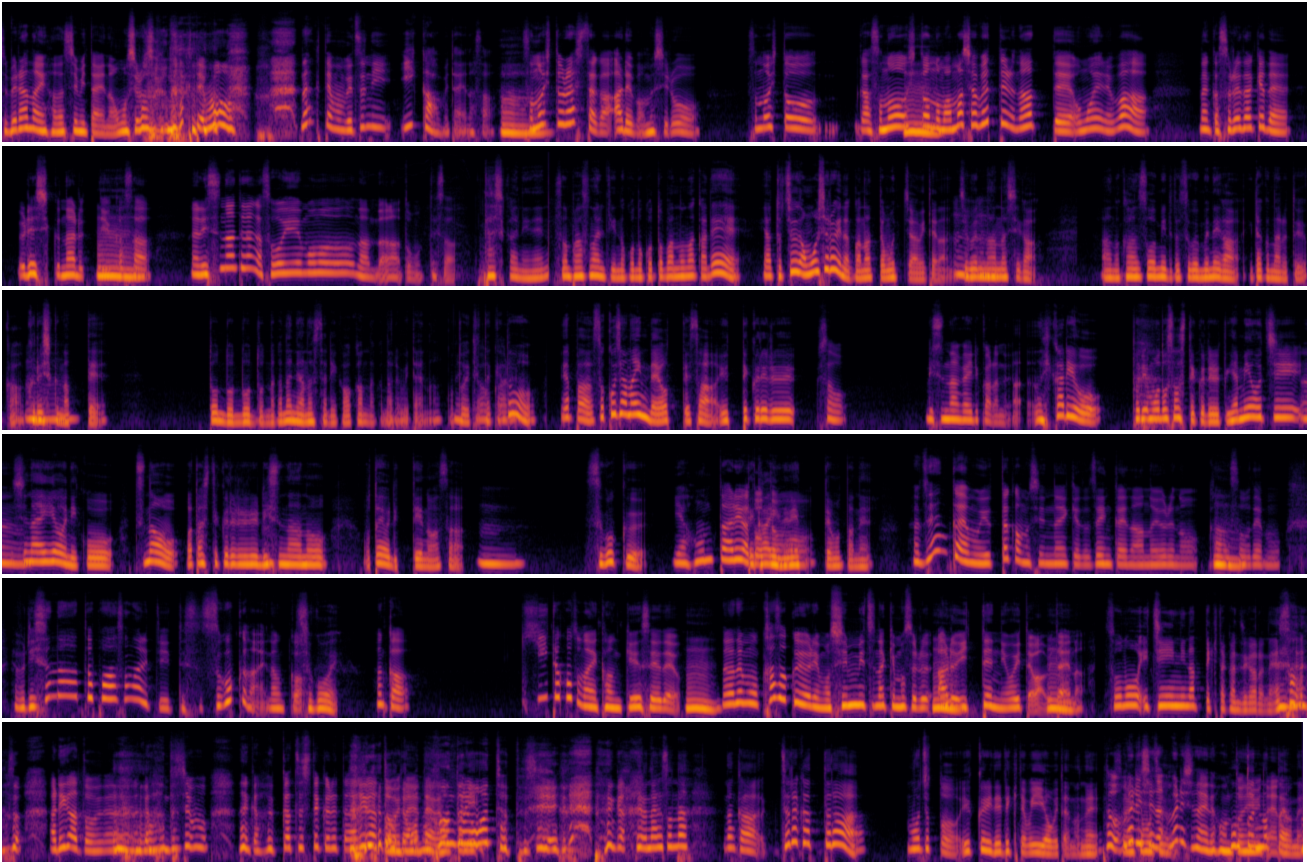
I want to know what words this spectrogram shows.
滑らない話みたいな面白さがなくても なくても別にいいかみたいなさあーその人らしさがあればむしろその人がその人のまま喋ってるなって思えれば、なんかそれだけで嬉しくなるっていうかさ、リスナーってなんかそういうものなんだなと思ってさ。確かにね。そのパーソナリティのこの言葉の中でいや途中で面白いのかなって思っちゃうみたいな自分の話が、あの感想を見るとすごい胸が痛くなるというか苦しくなって、どんどんどんどんなんか何話したらいいか分かんなくなるみたいなことを言ってたけどやっぱそこじゃないんだよってさ言ってくれるそう。リスナーがいるからね。あ光を取り戻させてくれると闇落ち しないようにこう綱を渡してくれるリスナーのお便りっていうのはさうんすごくいや本当ありがでとう。って思ねって思ったね。前回も言ったかもしれないけど前回のあの夜の感想でも、やっぱリスナーとパーソナリティってすすごくない？なんかすごい。なんか聞いたことない関係性だよ。うん。だからでも家族よりも親密な気もする、うん。ある一点においてはみたいな、うん。その一員になってきた感じがあるね。そうそう。ありがとう。みたいななんか私もなんか復活してくれてありがとうみたいな。本当に思っちゃったし。なんかでもなんかそんななんか辛かったらもうちょっとゆっくり出てきてもいいよみたいなね。そう無理しない無理しないで本当にな。なったよね。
